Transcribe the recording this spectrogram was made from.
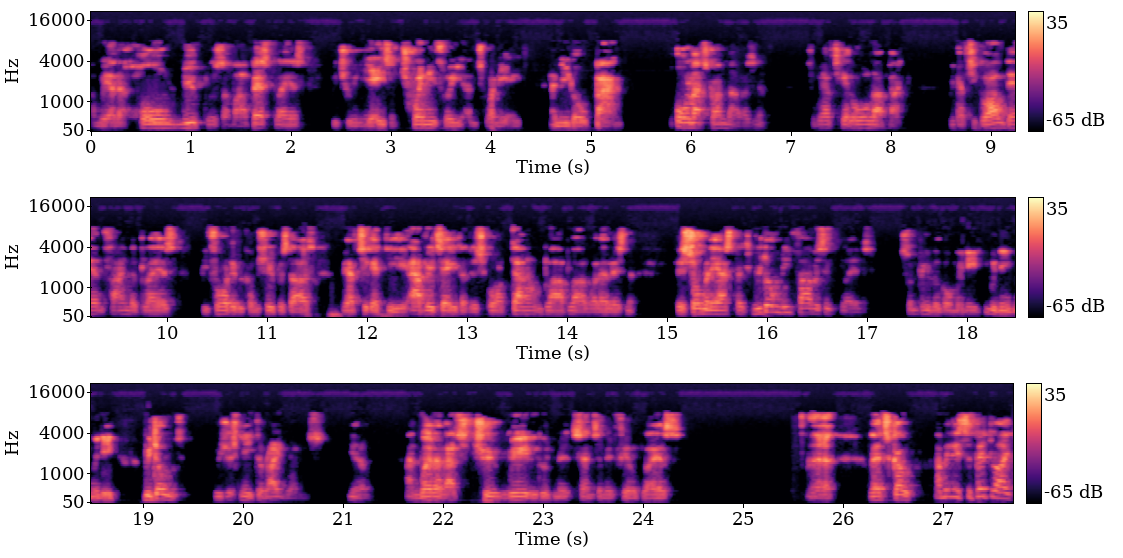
And we had a whole nucleus of our best players between the age of 23 and 28. And you go bang. All that's gone now, isn't it? So we have to get all that back. We have to go out there and find the players before they become superstars. We have to get the average age of the squad down, blah, blah, whatever, isn't it? There's so many aspects. We don't need five or six players. Some people are going, we need, we need, we need. We don't. We just need the right ones, you know. And whether that's two really good centre midfield players, uh, let's go. I mean, it's a bit like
